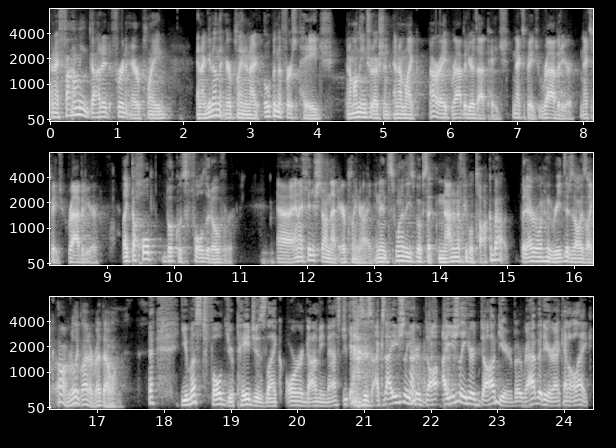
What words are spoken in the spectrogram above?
And I finally got it for an airplane. And I get on the airplane, and I open the first page, and I'm on the introduction, and I'm like, all right, rabbit ear that page, next page, rabbit ear, next page, rabbit ear. Like the whole book was folded over. Uh, and I finished it on that airplane ride. And it's one of these books that not enough people talk about, but everyone who reads it is always like, oh, I'm really glad I read that one. you must fold your pages like origami masterpieces because I usually hear dog I usually hear dog ear, but rabbit ear I kind of like.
